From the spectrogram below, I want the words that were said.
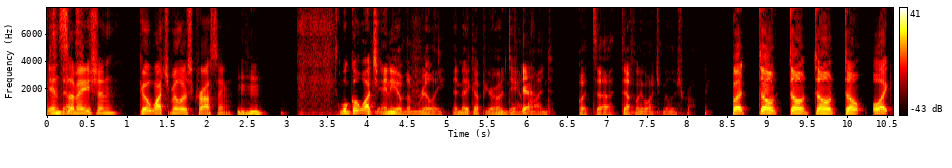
in summation, go watch Miller's Crossing. hmm Well, go watch any of them really, and make up your own damn Yeah. mind. But uh, definitely watch Miller's Crossing. But don't, don't, don't, don't like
